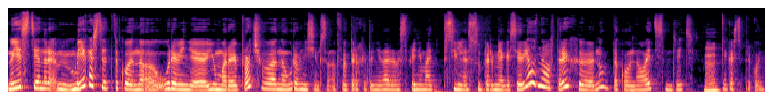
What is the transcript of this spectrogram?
Но если тебе нравится... Мне кажется, это такой на уровень э, юмора и прочего на уровне Симпсонов. Во-первых, это не надо воспринимать сильно супер-мега серьезно, во-вторых, э, ну, такого давайте смотреть. Mm. Мне кажется, прикольно.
